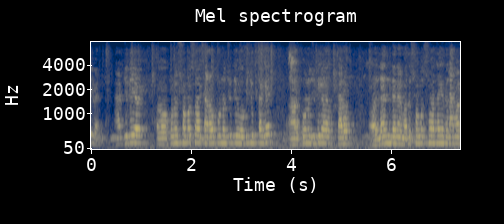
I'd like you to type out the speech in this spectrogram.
দিবেন। আর যদি কোনো সমস্যা হয় কারও কোনো যদি অভিযোগ থাকে আর কোনো যদি কারও লেনদেনের মধ্যে সমস্যা হয়ে থাকে তাহলে আমার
